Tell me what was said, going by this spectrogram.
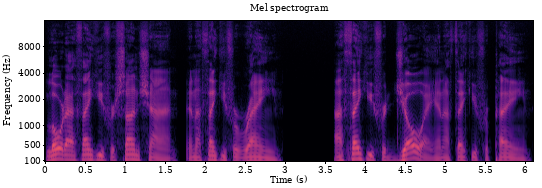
Lord, I thank you for sunshine and I thank you for rain. I thank you for joy and I thank you for pain.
